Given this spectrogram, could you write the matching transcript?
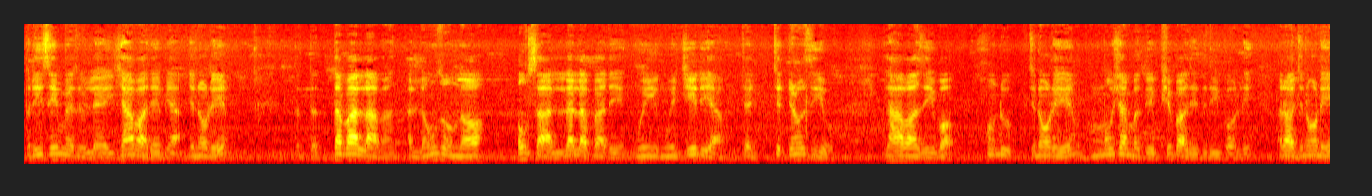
ပရိစိတ်မယ်ဆိုလည်းရပါတယ်ဗျကျွန်တော်တွေ တပ္ပလာဗအလုံးစုံသောဥစ္စာလက်လက်ပတ်တွေငွေငွေကြေးတွေကျွန်တော်စီကိုလာပါစေပေါ့ခွန်တို့ကျွန်တော်တွေမုံရှမတွေဖြစ်ပါစေတည်းပေါ့လေအဲ့တော့ကျွန်တော်တွေ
